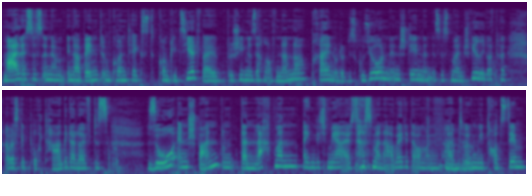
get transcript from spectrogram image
Mal ist es in, einem, in einer Band im Kontext kompliziert, weil verschiedene Sachen aufeinander prallen oder Diskussionen entstehen. Dann ist es mal ein schwieriger Tag. Aber es gibt auch Tage, da läuft es so entspannt und dann lacht man eigentlich mehr, als dass man arbeitet. Aber man hat irgendwie trotzdem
